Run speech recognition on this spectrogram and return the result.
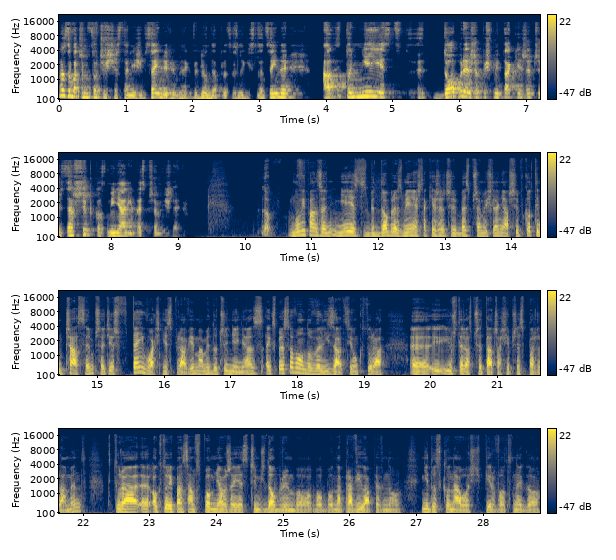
No zobaczymy, co oczywiście stanie się w Sejmie, wiemy jak wygląda proces legislacyjny, ale to nie jest e, dobre, żebyśmy takie rzeczy za szybko zmieniali bez przemyślenia. No, mówi Pan, że nie jest zbyt dobre zmieniać takie rzeczy bez przemyślenia szybko. Tymczasem przecież w tej właśnie sprawie mamy do czynienia z ekspresową nowelizacją, która E, już teraz przetacza się przez parlament, która, e, o której Pan sam wspomniał, że jest czymś dobrym, bo, bo, bo naprawiła pewną niedoskonałość pierwotnego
